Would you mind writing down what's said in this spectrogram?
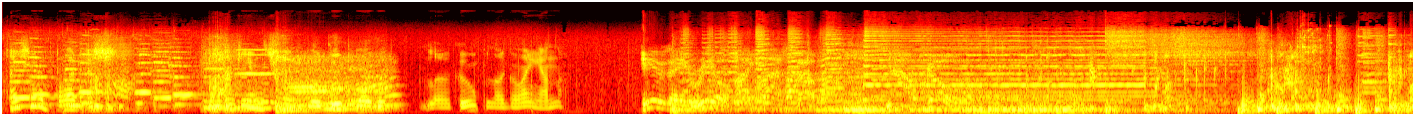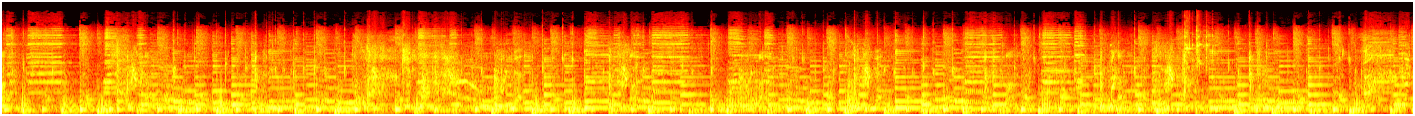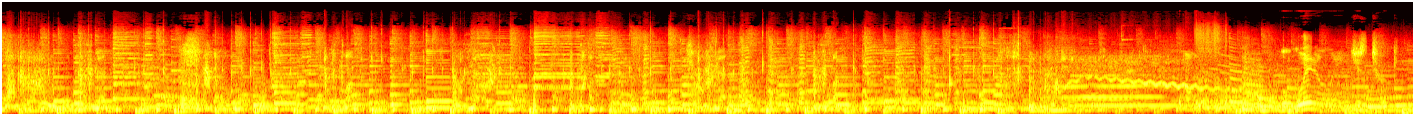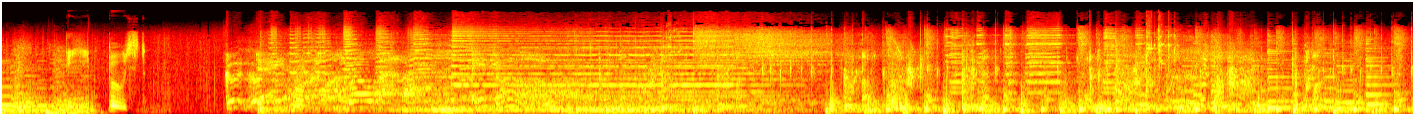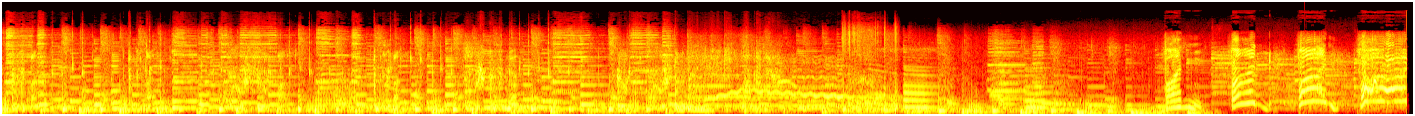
I should have bought a. Sh- let's try Lagoop Lagoop Lagran. Here's a real high-class stuff. Now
